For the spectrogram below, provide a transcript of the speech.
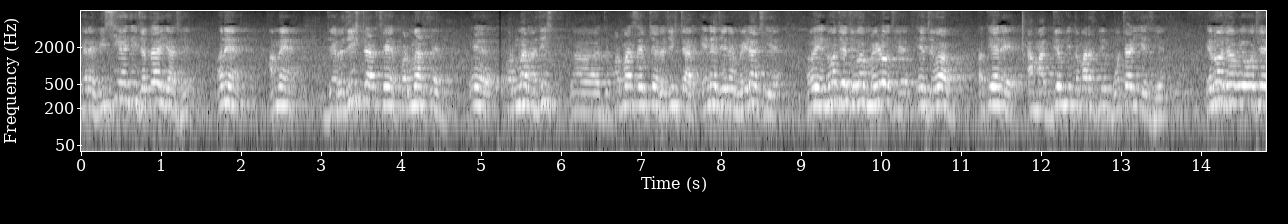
ત્યારે વીસી અહીંથી જતા રહ્યા છે. અને અમે જે રજિસ્ટ્રાર છે પરમાર સાહેબ, એ પરમાર રજિસ્ટ જે પરમાર સાહેબ છે રજિસ્ટ્રાર, એને જઈને મળ્યા છીએ. હવે એનો જે જવાબ મળ્યો છે, એ જવાબ અત્યારે આ માધ્યમથી તમારા સુધી પહોંચાડીએ છીએ. એનો જવાબ એવો છે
